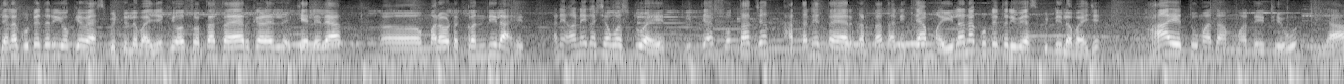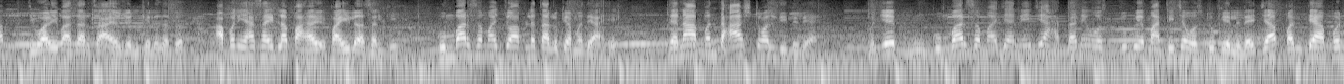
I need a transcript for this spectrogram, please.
त्याला कुठेतरी योग्य व्यासपीठ दिलं पाहिजे किंवा स्वतः तयार केले केलेल्या मला वाटतं कंदील आहेत. आणि अनेक अशा वस्तू आहेत की त्या स्वतःच्या हाताने तयार करतात आणि त्या महिलांना कुठेतरी व्यासपीठ दिलं पाहिजे. हा हेतू मनामध्ये ठेवून ह्या दिवाळी बाजारचं आयोजन केलं जातं. आपण ह्या साईडला पाह पाहिलं असाल की कुंभार समाज जो आपल्या तालुक्यामध्ये आहे त्यांना आपण दहा स्टॉल दिलेले आहे म्हणजे कुंभार समाजाने जे हाताने वस्तू मातीच्या वस्तू केलेल्या आहेत ज्या पंत्या आपण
